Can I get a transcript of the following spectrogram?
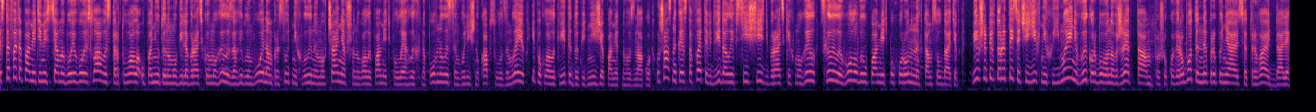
Естафета пам'яті місцями бойової слави стартувала у Панютиному біля братської могили загиблим воїнам. Присутні хвилиною мовчання вшанували пам'ять полеглих, наповнили символічну капсулу землею і поклали квіти до підніжжя пам'ятного знаку. Учасники естафети відвідали всі шість братських могил, схилили голови у пам'ять похоронених там солдатів. Більше півтори тисячі їхніх ймень викорбовано вже там. Пошукові роботи не припиняються, тривають далі.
